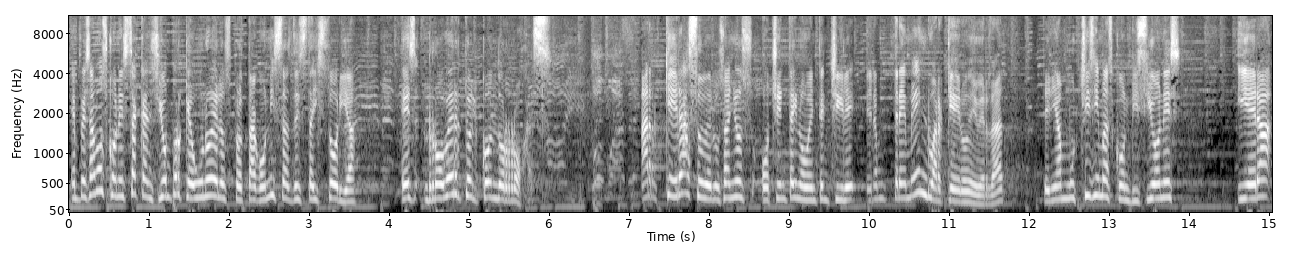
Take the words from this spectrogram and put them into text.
empezamos con esta canción porque uno de los protagonistas de esta historia es Roberto el Cóndor Rojas. Arquerazo de los años 80 y 90 en Chile, era un tremendo arquero de verdad, tenía muchísimas condiciones y era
